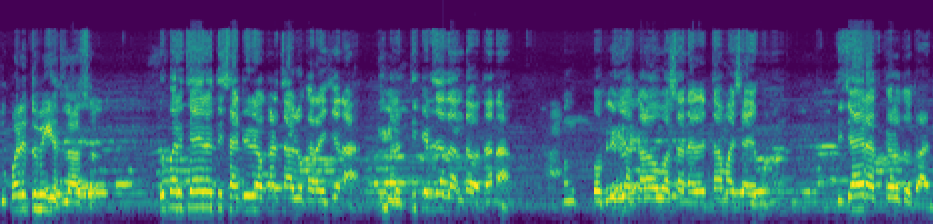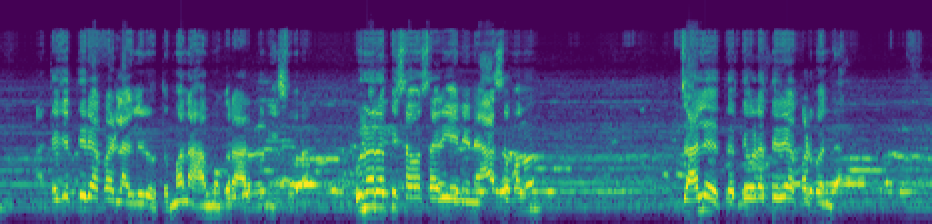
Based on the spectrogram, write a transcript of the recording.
दुपारी तुम्ही घेतलं असं? दुपारी जाहिरातीसाठी रेकॉर्ड चालू करायचे ना. तिकीटचा धंदा होता ना. मग पब्लिकला कळावं बसायला तमाशा आहे म्हणून. ती जाहिरात करत होतो आम्ही. आणि त्याच्यात ते रेकॉर्ड लागलेलं होतं. मन हा मोगरा अर्पण ईश्वरा पुनरपी संसारी येणे नाही असं म्हणून झालं. तर तेवढं ते रेकॉर्ड बंद झालं.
